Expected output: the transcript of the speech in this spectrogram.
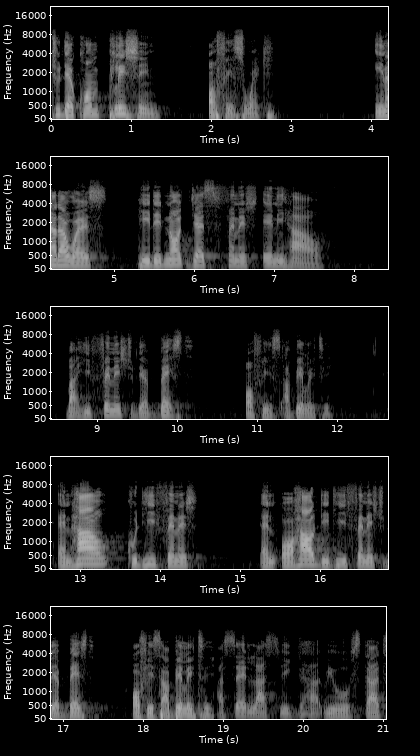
to the completion of his work. In other words, he did not just finish anyhow, but he finished to the best of his ability. And how could he finish and or how did he finish to the best of his ability? I said last week that we will start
